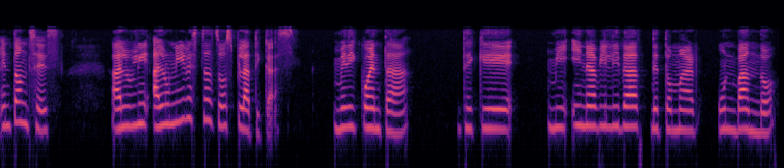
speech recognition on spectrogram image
Entonces, al, unir estas dos pláticas, me di cuenta de que mi inhabilidad de tomar un bando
